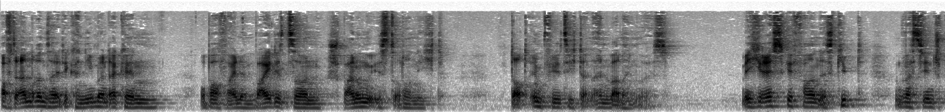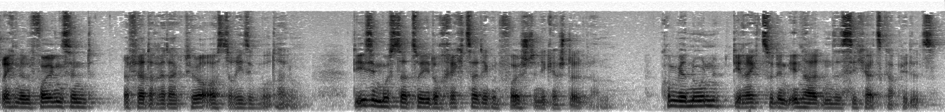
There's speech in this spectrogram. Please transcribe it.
Auf der anderen Seite kann niemand erkennen, ob auf einem Weidezaun Spannung ist oder nicht. Dort empfiehlt sich dann ein Warnhinweis. Welche Restgefahren es gibt und was die entsprechenden Folgen sind, erfährt der Redakteur aus der Risikobeurteilung. Diese muss dazu jedoch rechtzeitig und vollständig erstellt werden. Kommen wir nun direkt zu den Inhalten des Sicherheitskapitels.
